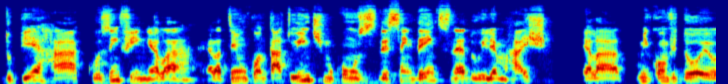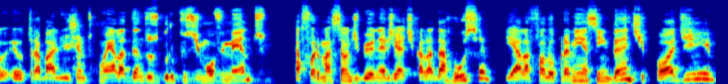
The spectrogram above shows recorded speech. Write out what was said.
do Pierre Racos, enfim, ela, ela tem um contato íntimo com os descendentes né, do William Reich. Ela me convidou, eu, eu trabalho junto com ela, dando os grupos de movimento, a formação de bioenergética lá da Rússia, e ela falou para mim assim, Dante, pode,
